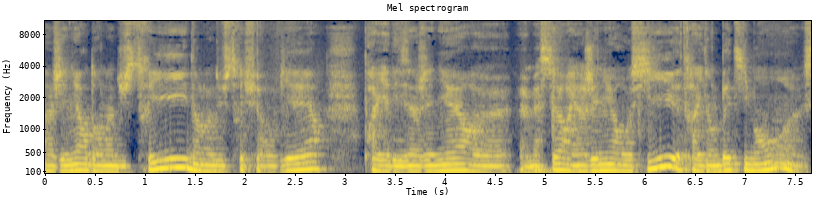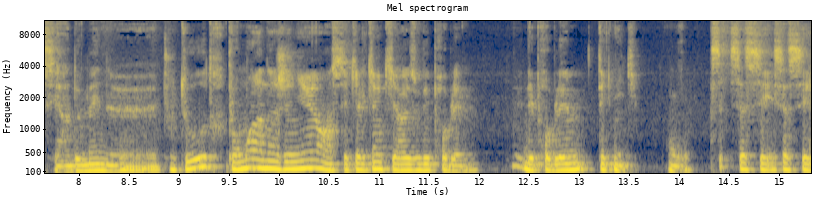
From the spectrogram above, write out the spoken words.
ingénieur dans l'industrie, dans l'industrie ferroviaire. Après il y a des ingénieurs, euh, ma sœur est ingénieure aussi, elle travaille dans le bâtiment. Euh, c'est un domaine euh, tout autre. Pour moi, un ingénieur, c'est quelqu'un qui résout des problèmes, des problèmes techniques. Ça c'est c'est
